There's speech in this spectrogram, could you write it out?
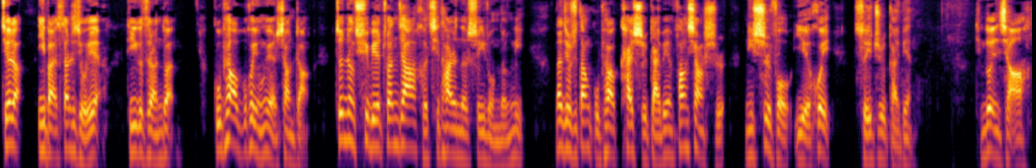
接着一百三十九页第一个自然段，股票不会永远上涨。真正区别专家和其他人的是一种能力，那就是当股票开始改变方向时，你是否也会随之改变。停顿一下啊，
